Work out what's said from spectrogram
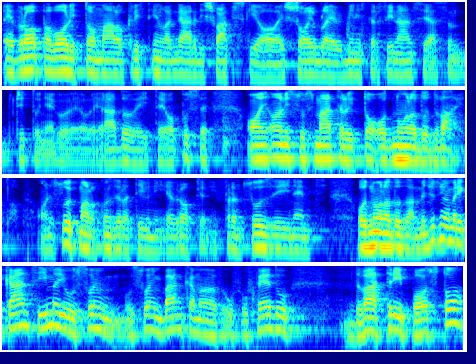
Evropa voli to malo, Kristin Lagarde, Švapski, ovaj, Šojble, ministar financija, ja sam čitao njegove ovaj, radove i te opuse, on, oni su smatrali to od 0 do 2 je dobro. Oni su uvijek malo konzervativni, evropljani, francuzi i nemci, od 0 do 2. Međutim, amerikanci imaju u svojim, u svojim bankama, u, u Fedu, 2-3%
